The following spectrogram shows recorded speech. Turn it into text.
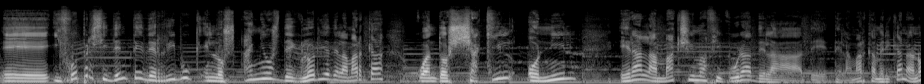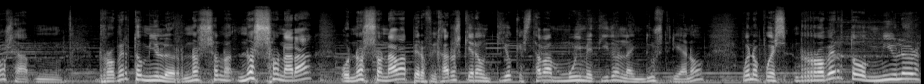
eh, y fue presidente de Reebok en los años de gloria de la marca cuando Shaquille O'Neal era la máxima figura de la, de, la marca americana, ¿no? O sea, mm, Roberto Müller no, sona- no sonará o no sonaba, pero fijaros que era un tío que estaba muy metido en la industria, ¿no? Bueno, pues Roberto Müller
